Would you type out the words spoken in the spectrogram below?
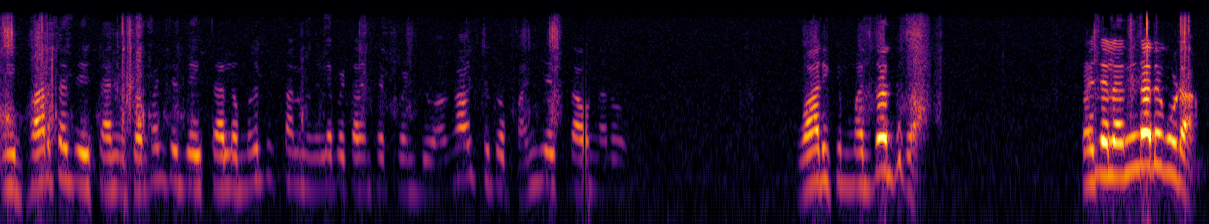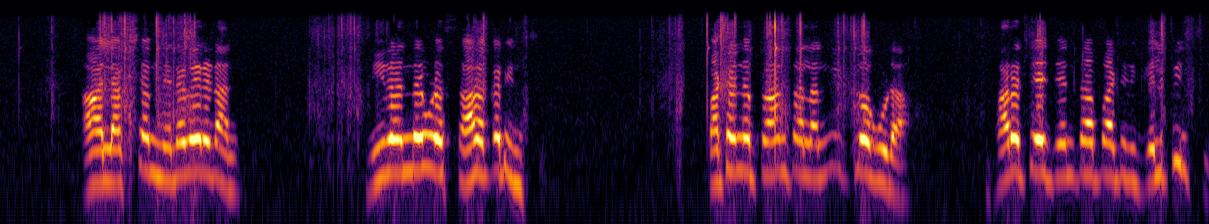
ఈ భారతదేశాన్ని ప్రపంచ దేశాల్లో మొదటి స్థానంలో నిలబెట్టాలనేటటువంటి ఆకాంక్షతో పనిచేస్తా ఉన్నారు. వారికి మద్దతుగా ప్రజలందరూ కూడా ఆ లక్ష్యం నెరవేరడానికి మీరందరూ కూడా సహకరించి పట్టణ ప్రాంతాలన్నింటిలో కూడా భారతీయ జనతా పార్టీని గెలిపించి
